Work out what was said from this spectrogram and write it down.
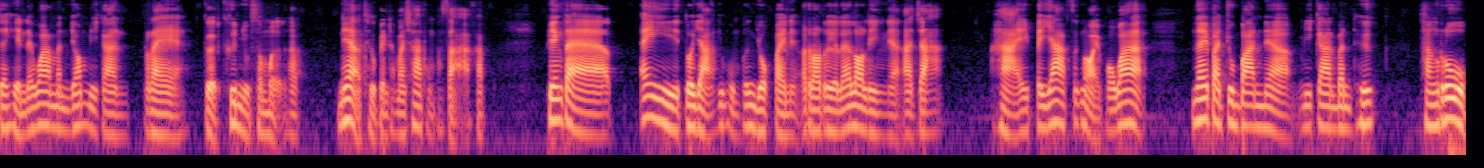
จะเห็นได้ว่ามันย่อมมีการแปลเกิดขึ้นอยู่เสมอครับ เนี่ยถือเป็นธรรมชาติของภาษาครับ เพียงแต่ไอตัวอย่างที่ผมเพิ่งยกไปเนี่ยรอเรือและรอลิงเนี่ยอาจจะหายไปยากสักหน่อย เพราะว่าในปัจจุบันเนี่ยมีการบันทึกทั้งรูป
